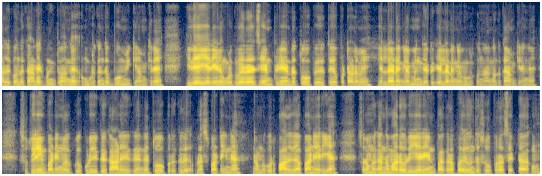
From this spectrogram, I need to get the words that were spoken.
அதுக்கு வந்து காண்டாக்ட் பண்ணிட்டு வாங்க. உங்களுக்கு இந்த பூமி காமிக்கிறேன். இதே ஏரியாவில் உங்களுக்கு வேறு ஏதாச்சும் எம்பி லேண்டை தோப்பு எது தேவைப்பட்டாலுமே எல்லா இடங்களுமே இங்கே இருக்குது எல்லா இடங்களுமே உங்களுக்கு வந்து நாங்கள் வந்து காமிக்கிறேங்க. சுற்றிலையும் பார்த்தீங்கன்னா உங்களுக்கு குடியிருக்கிற காலை இருக்கிறாங்க தோப்பு இருக்குது. ப்ளஸ் பார்த்தீங்கன்னா நம்மளுக்கு ஒரு பாதுகாப்பான ஏரியா ஸோ நம்மளுக்கு அந்த மாதிரி ஒரு ஏரியான்னு பார்க்குறப்போ இது வந்து சூப்பராக செட் ஆகும்.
